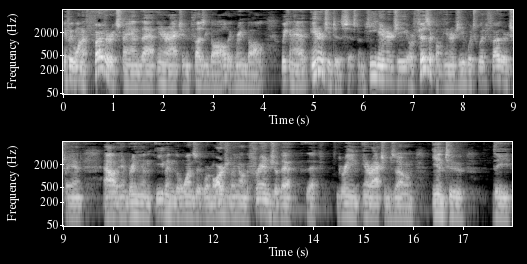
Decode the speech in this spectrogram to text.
if we want to further expand that interaction fuzzy ball, the green ball, we can add energy to the system, heat energy or physical energy, which would further expand out and bring in even the ones that were marginally on the fringe of that, that green interaction zone into the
